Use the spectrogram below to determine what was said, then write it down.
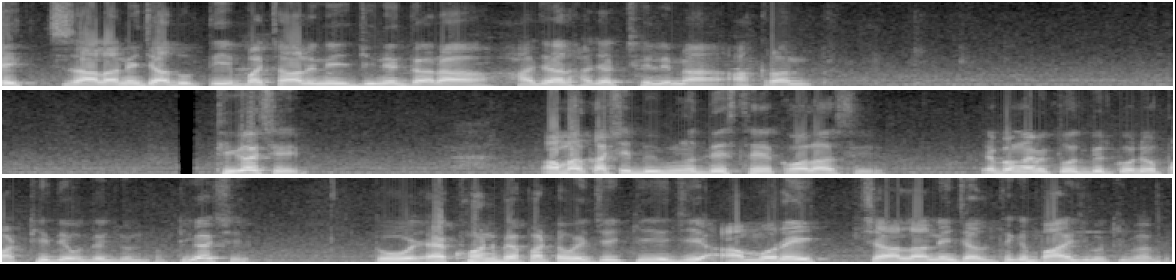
এই চালানি জাদুতে বা চালানি জিনের দ্বারা হাজার হাজার ছেলে মেয়ে আক্রান্ত। ঠিক আছে? আমার কাছে বিভিন্ন দেশ থেকে কল আসে এবং আমি তদবির করেও পাঠিয়ে দিই ওদের জন্য, ঠিক আছে? তো এখন ব্যাপারটা হয়েছে কি যে আমরা এই চালানি জাদু থেকে বাঁচবো কীভাবে?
